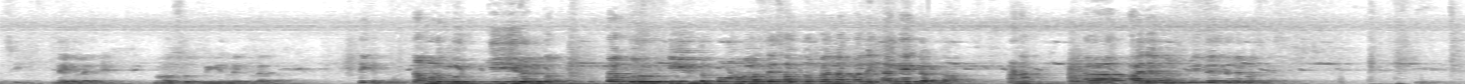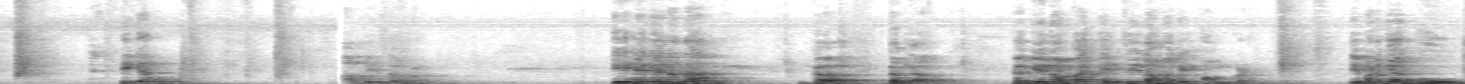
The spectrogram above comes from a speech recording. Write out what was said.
ਅਸੀਂ ਲਿਖ ਲੈਣੇ ਮੈਂ ਉਸ ਉੱਤੇ ਲਿਖ ਲੈਂਦਾ। ਠੀਕ ਹੈ ਤਾਂ ਹੁਣ ਗੁਰਕੀਰਤ। ਤਾਂ ਗੁਰਕੀਰਤ ਪਾਉਣ ਵਾਸਤੇ ਸਭ ਤੋਂ ਪਹਿਲਾਂ ਆਪਾਂ ਲਿਖਾਂਗੇ ਗੱਗਾ ਹਨਾ? ਅਹ ਆ ਜਾ ਮਨਪ੍ਰੀਤ ਇੱਧਰਲੇ ਪਾਸੇ ਠੀਕ ਹੈ ਆਪ ਦੇ ਹਿਸਾਬ ਨਾਲ। ਇਹ ਹੈਗਾ ਇਹਨਾਂ ਦਾ ਗ ਗੱਗਾ ਗੱਗੇ ਨੂੰ ਆਪਾਂ ਇੱਥੇ ਲਾਵਾਂਗੇ ਔਂਕੜ। ਇਹ ਬਣ ਗਿਆ ਗੂ।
